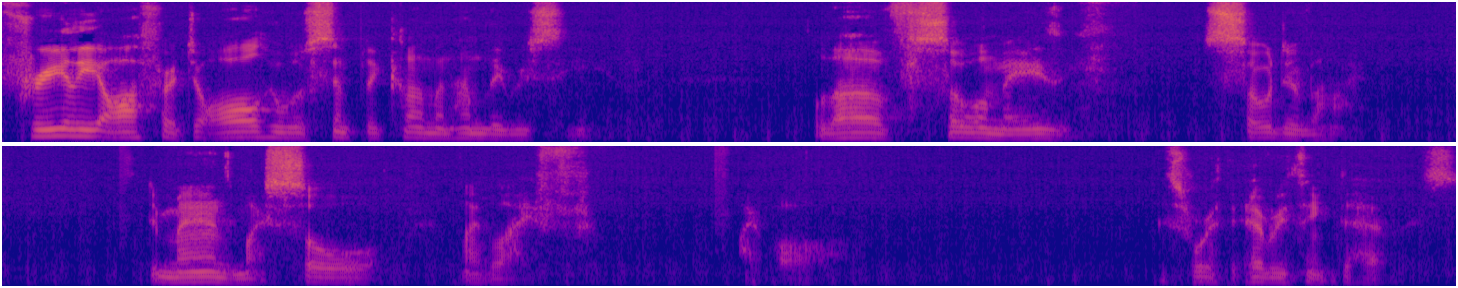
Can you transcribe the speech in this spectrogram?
freely offered to all who will simply come and humbly receive. Love so amazing so divine, demands my soul, my life, my all. It's worth everything to have this,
